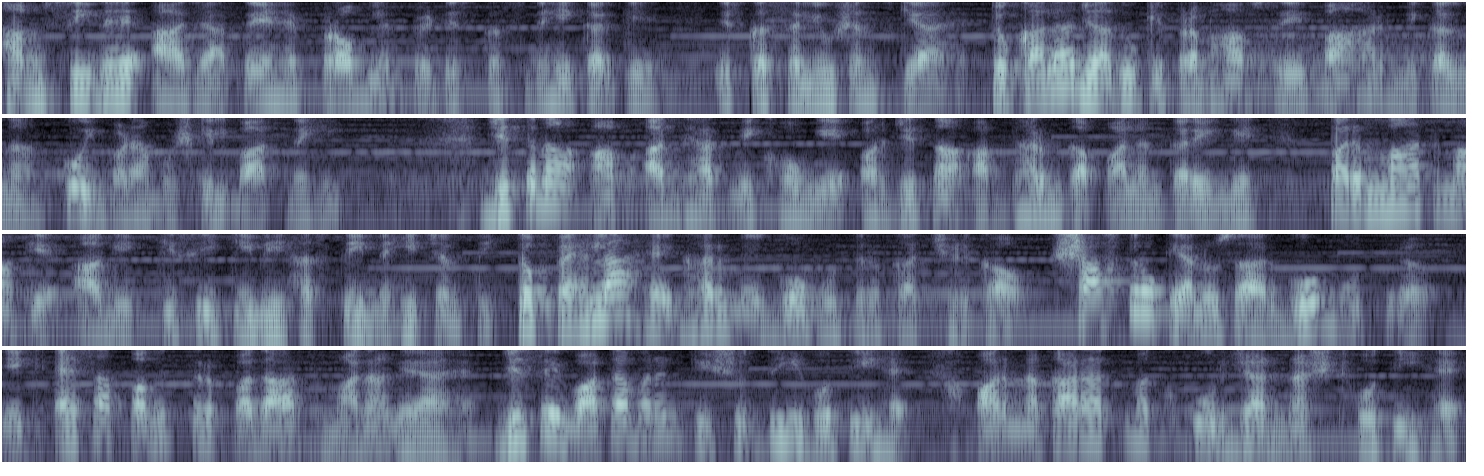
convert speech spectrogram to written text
हम सीधे आ जाते हैं, प्रॉब्लम पे डिस्कस नहीं करके इसका सोल्यूशंस क्या है? तो काला जादू के प्रभाव से बाहर निकलना कोई बड़ा मुश्किल बात नहीं। जितना आप आध्यात्मिक होंगे और जितना आप धर्म का पालन करेंगे, परमात्मा के आगे किसी की भी हस्ती नहीं चलती। तो पहला है घर में गोमूत्र का छिड़काव। शास्त्रों के अनुसार गोमूत्र एक ऐसा पवित्र पदार्थ माना गया है, जिससे वातावरण की शुद्धि होती है और नकारात्मक ऊर्जा नष्ट होती है।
